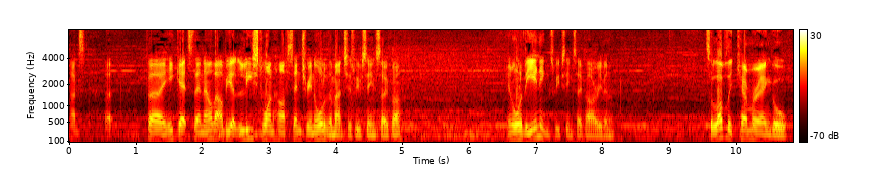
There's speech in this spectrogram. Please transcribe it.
That's, uh, if uh, he gets there now, that'll be at least one half century in all of the matches we've seen so far. In all of the innings we've seen so far, even. It's a lovely camera angle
